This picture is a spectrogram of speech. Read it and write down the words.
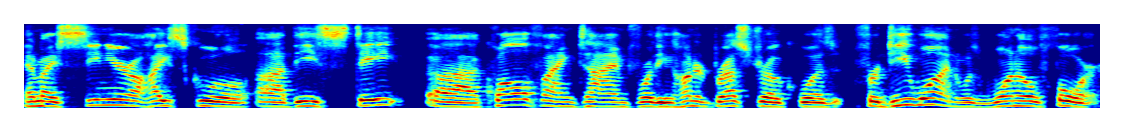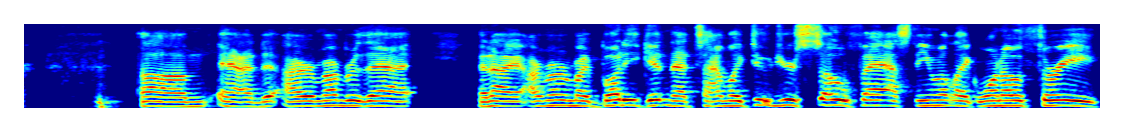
And my senior year of high school, uh, the state uh, qualifying time for the 100 breaststroke was for D1 was 104. Um, and I remember that and I, I remember my buddy getting that time, like, dude, you're so fast. And he went like 103.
